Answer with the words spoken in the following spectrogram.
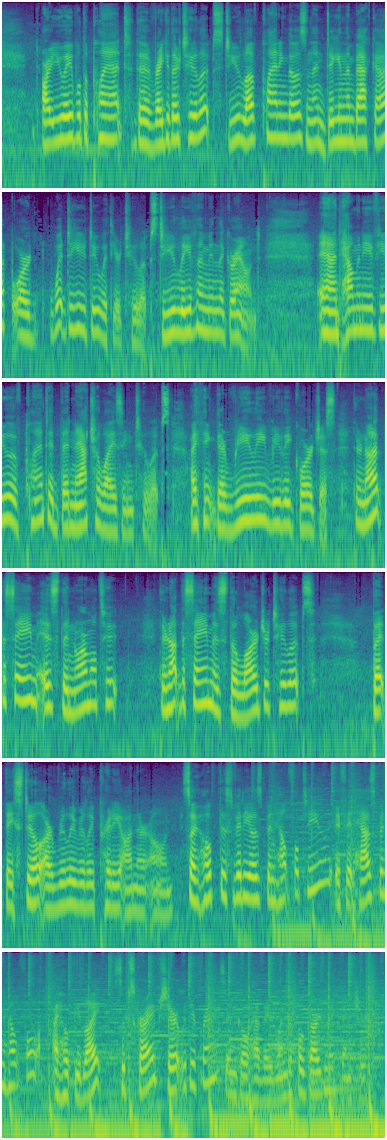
Are you able to plant the regular tulips? Do you love planting those and then digging them back up? Or what do you do with your tulips? Do you leave them in the ground? And how many of you have planted the naturalizing tulips? I think they're really, really gorgeous. They're not the same as the normal they're not the same as the larger tulips, but they still are really, really pretty on their own. So I hope this video has been helpful to you. If it has been helpful, I hope you like, subscribe, share it with your friends, and go have a wonderful garden adventure.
